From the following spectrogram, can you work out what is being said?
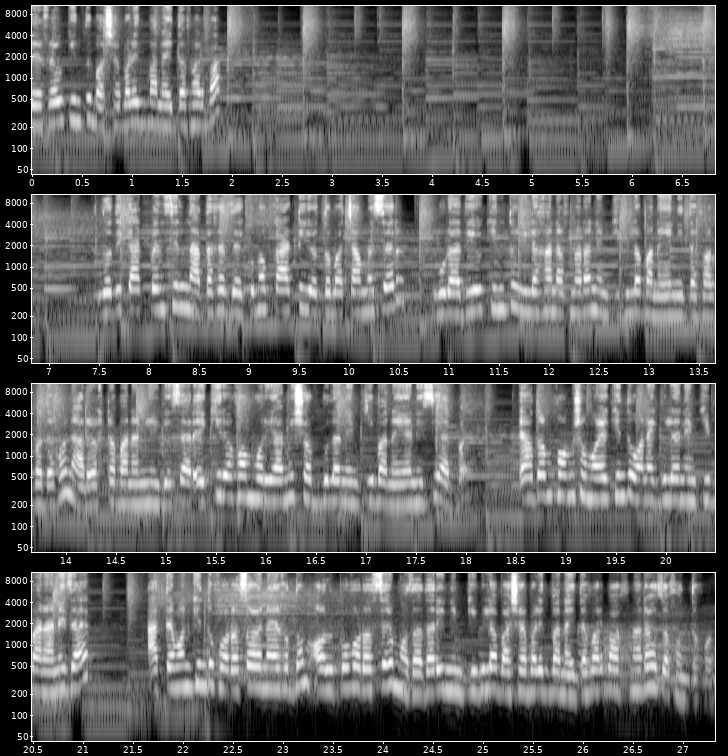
দেখেও কিন্তু বাসা বাড়িতে বানাইতে পারবা। যদি কাঠ পেন্সিল না থাকে যে কোনো কাঠি অথবা চামচের গুঁড়া দিয়েও কিন্তু ইলাখান আপনারা নিমকিগুলা বানাইয়া নিতে পারবা। দেখুন, আরও একটা বানানি হয়ে গেছে। আর একই রকম হরিয়া আমি সবগুলা নিমকি বানাইয়া নিছি আর একদম কম সময়ে কিন্তু অনেকগুলা নিমকি বানানি যায়। আর তেমন কিন্তু খরচ হয় না, একদম অল্প খরচে মজাদারি নিমকিগুলা বাসা বাড়িতে বানাইতে পারবা আপনারাও যখন তখন।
